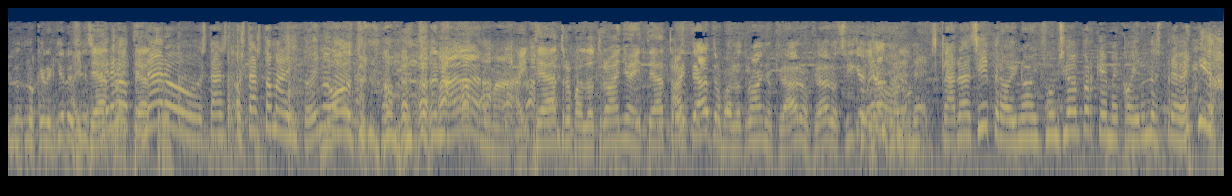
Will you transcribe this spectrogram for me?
lo, lo que le quiero decir ¿Quieres es opinar o estás, o estás tomadito? eh? No, No, estoy tomadito de nada, hermano. ¿Hay teatro para el otro año? ¿Hay teatro? Hay teatro para el otro año, claro, claro. Sigue el Bueno, teatro, ¿no? eh, claro, sí, pero hoy no hay función porque me cogieron desprevenido.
